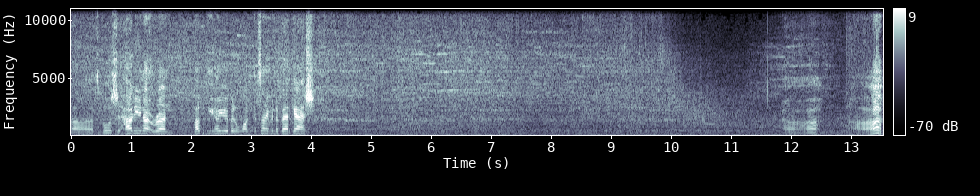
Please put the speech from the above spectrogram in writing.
Oh, that's bullshit. How do you not run? How can you how are you able to walk? That's not even a bad gash. Oh, oh.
